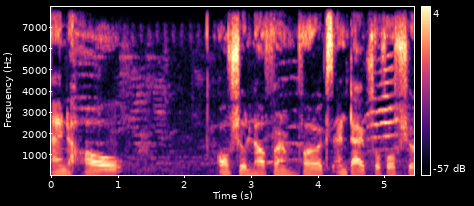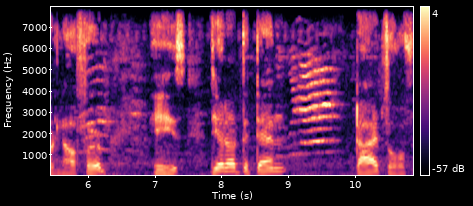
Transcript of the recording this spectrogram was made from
and how offshore law firm works and types of offshore law firm is there are the 10 types of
